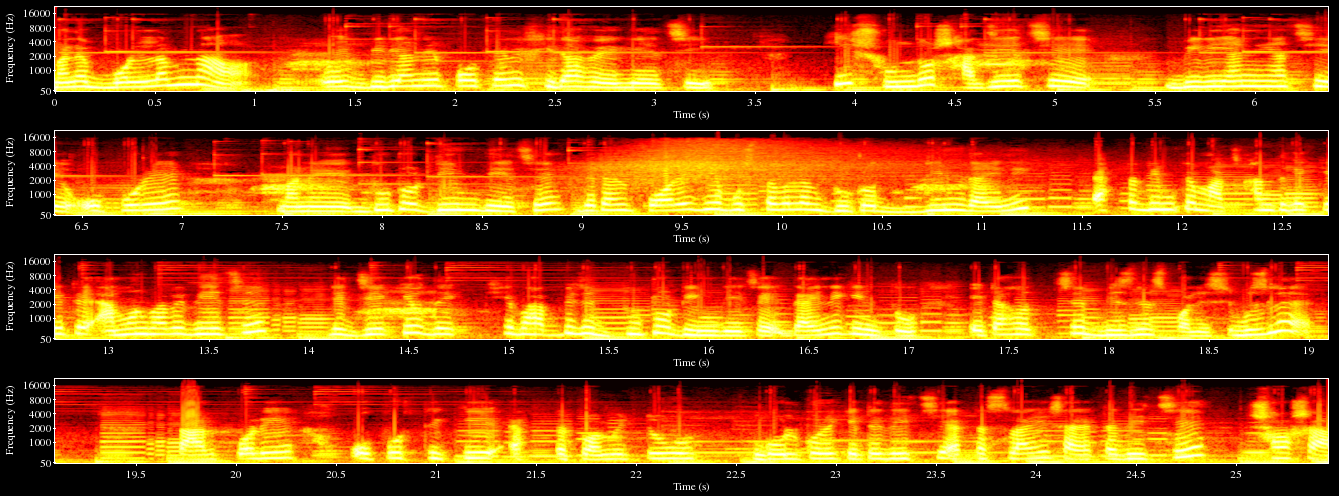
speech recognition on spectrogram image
মানে বললাম না ওই বিরিয়ানির পথে আমি ফিদা হয়ে গিয়েছি। কি সুন্দর সাজিয়েছে, বিরিয়ানি আছে, ওপরে মানে দুটো ডিম দিয়েছে, যেটা আমি পরে গিয়ে বুঝতে পারলাম দুটো ডিম দেয়নি। একটা ডিমকে মাঝখান থেকে কেটে এমন ভাবে দিয়েছে যে যে কেউ দেখে ভাববে যে দুটো ডিম দিয়েছে, দেয়নি কিন্তু। এটা হচ্ছে বিজনেস পলিসি বুঝলে? তারপরে ওপর থেকে একটা টমেটো গোল করে কেটে দিচ্ছে, একটা স্লাইস আর একটা দিচ্ছে শশা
